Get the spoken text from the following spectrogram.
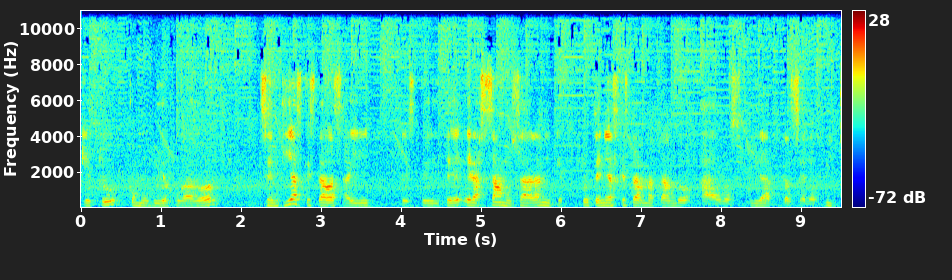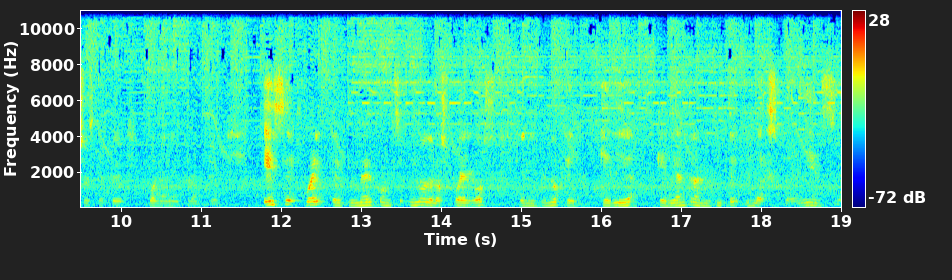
que tú como videojugador sentías que estabas ahí este, te, era Samus Aran y que tú tenías que estar matando a los piratas y a los bichos que te ponen enfrente. Ese fue el primer uno de los juegos de Nintendo que quería, querían transmitirte la experiencia.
